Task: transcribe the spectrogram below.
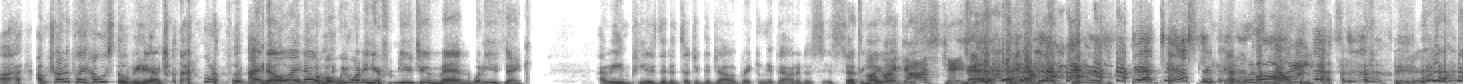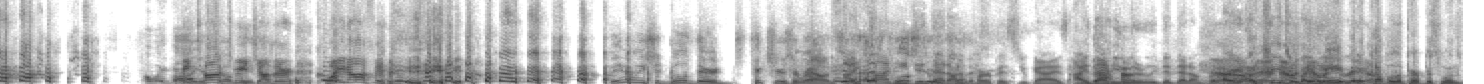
I, I'm trying to play host over here. I'm trying, I want to put. I know, I know, but we want to hear from you too, man. What do you think? I mean, Peters did such a good job of breaking it down. It is. It's That's super oh my gosh, Jason! Yeah, Peter did. Peter is fantastic. Peter. That was oh, right. best ever, Peter. Oh my we god! you're talk so to each other quite often. Maybe we should move their pictures around. so I they're not as thought he did that on other. purpose, you guys. I thought he literally did that on No, purpose. All right, I'm man, changing my name. Name and real. a couple of purpose ones.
